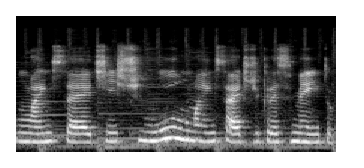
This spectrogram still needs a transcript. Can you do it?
um mindset e estimula um mindset de crescimento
